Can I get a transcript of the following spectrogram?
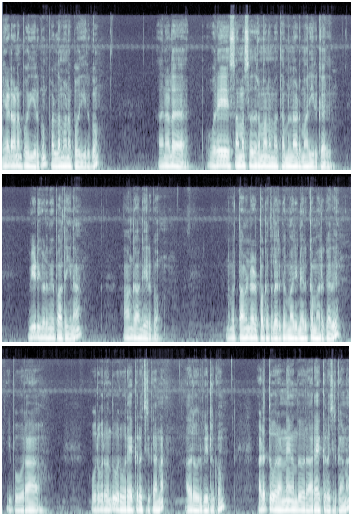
மேடான பகுதி இருக்கும் பள்ளமான பகுதி இருக்கும். அதனால் ஒரே சமசதுரமாக நம்ம தமிழ்நாடு மாதிரி இருக்காது. வீடுகளுமே பார்த்தீங்கன்னா ஆங்காங்கே இருக்கும். நம்ம தமிழ்நாடு பக்கத்தில் இருக்கிற மாதிரி நெருக்கமாக இருக்காது. இப்போ ஒரு ஒருவர் வந்து ஒரு ஒரு ஏக்கர் வச்சுருக்காருன்னா அதில் ஒரு வீடு இருக்கும். அடுத்து ஒரு அண்ணன் வந்து ஒரு அரை ஏக்கர் வச்சுருக்காங்கன்னா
